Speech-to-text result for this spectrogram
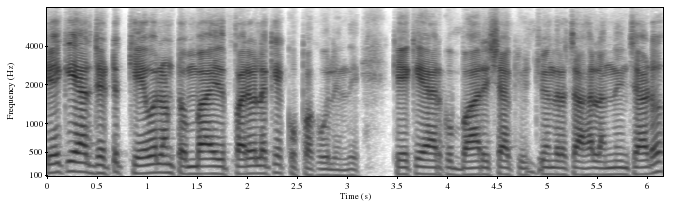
కేకేఆర్ జట్టు కేవలం తొంభై ఐదు పరుగులకే కుప్పకూలింది. కేకేఆర్కు భారీ షాక్ యుజ్వేంద్ర చాహల్ అందించాడు.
